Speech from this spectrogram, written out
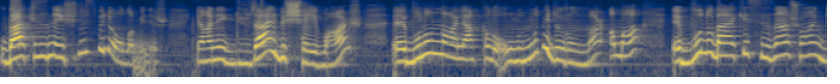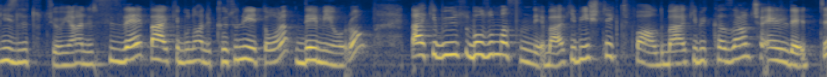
Bu belki sizin eşiniz bile olabilir. Yani güzel bir şey var. E, bununla alakalı olumlu bir durum var ama e, bunu belki sizden şu an gizli tutuyor. Yani size belki bunu hani kötü niyetli olarak demiyorum. Belki büyüsü bozulmasın diye, belki bir iş teklifi aldı, belki bir kazanç elde etti.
